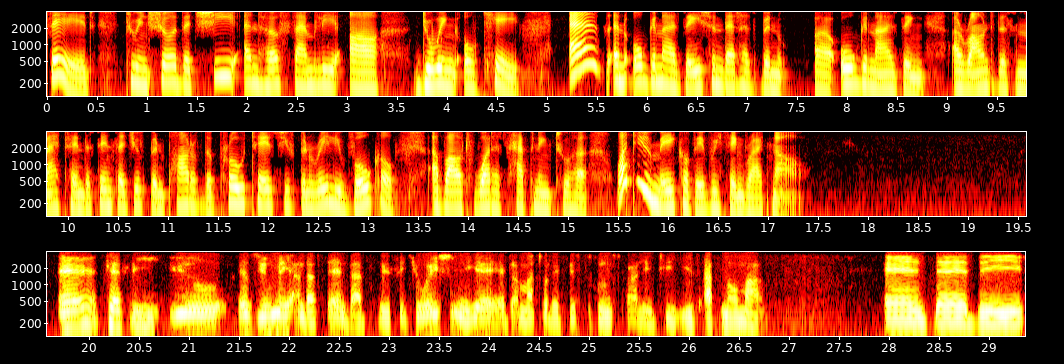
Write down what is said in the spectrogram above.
said to ensure that she and her family are doing okay. As an organization that has been uh, organizing around this matter in the sense that you've been part of the protests, you've been really vocal about what is happening to her. What do you make of everything right now? Uh, Kathy, you, as you may understand, that the situation here at Amathole District Municipality is abnormal. And uh, the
